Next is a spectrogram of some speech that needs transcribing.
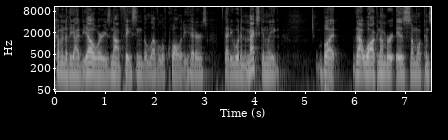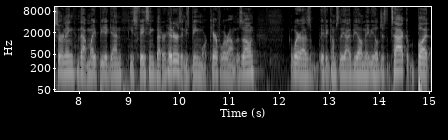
coming to the IBL where he's not facing the level of quality hitters that he would in the Mexican League. But that walk number is somewhat concerning. That might be, again, he's facing better hitters and he's being more careful around the zone. Whereas if he comes to the IBL, maybe he'll just attack. But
